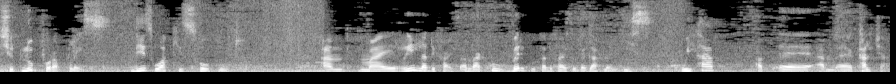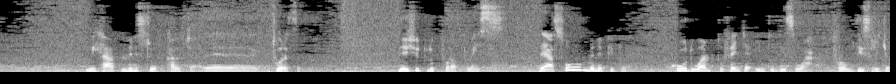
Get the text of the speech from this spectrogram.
should look for a place. This work is so good. And my real advice, and a very good advice to the government is, we have a, a, a culture. We have Ministry of Culture, uh, Tourism. They should look for a place. There are so many people who would want to venture into this work from this region,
